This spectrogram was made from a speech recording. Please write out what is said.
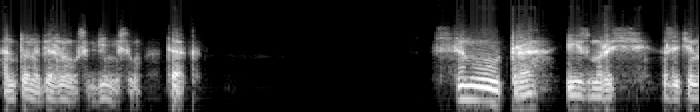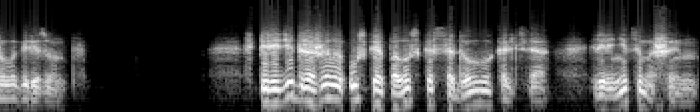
Антон обернулся к Денисову. Так. С самого утра изморозь затянула горизонт. Впереди дрожала узкая полоска садового кольца, вереница машин.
